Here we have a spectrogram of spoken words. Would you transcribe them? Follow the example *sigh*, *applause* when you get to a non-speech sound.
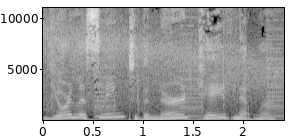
You're listening to the Nerd Cave Network.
